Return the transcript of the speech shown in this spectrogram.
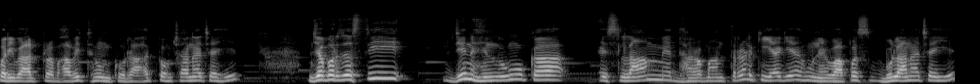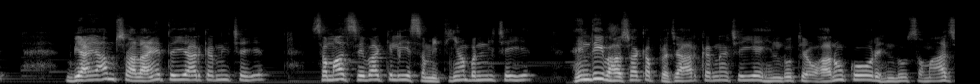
परिवार प्रभावित हैं, उनको राहत पहुंचाना चाहिए। ज़बरदस्ती जिन हिंदुओं का इस्लाम में धर्मांतरण किया गया है, उन्हें वापस बुलाना चाहिए। व्यायामशालाएँ तैयार करनी चाहिए। समाज सेवा के लिए समितियाँ बननी चाहिए। हिंदी भाषा का प्रचार करना चाहिए। हिंदू त्योहारों को और हिंदू समाज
